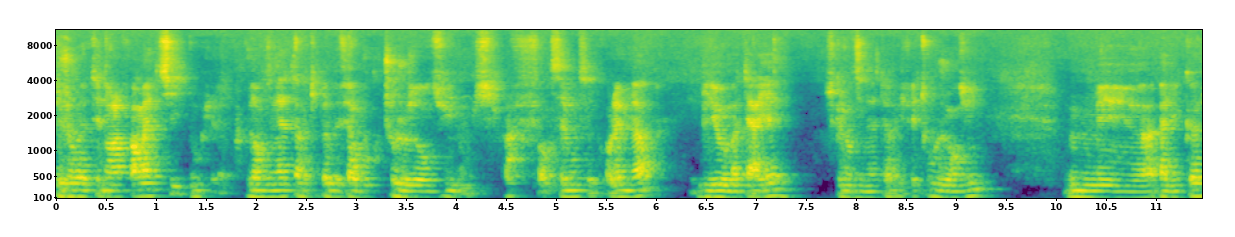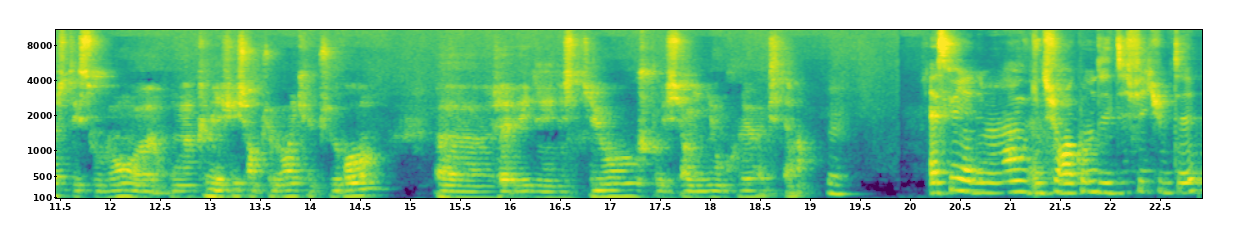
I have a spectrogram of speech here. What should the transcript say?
toujours été dans l'informatique, donc euh, l'ordinateur qui peut faire beaucoup de choses aujourd'hui, donc j'ai pas forcément ce problème-là, lié au matériel, parce que l'ordinateur il fait tout aujourd'hui. Mais euh, à l'école, c'était souvent, euh, on imprime les fiches en plus grand, écrit plus gros. Euh, J'avais des, des stylos, où je pouvais surligner en couleur, etc. Est-ce qu'il y a des moments où tu rencontres des difficultés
